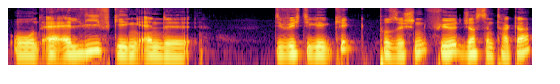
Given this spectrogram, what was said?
Und er, er lief gegen Ende die wichtige Kick-Position für Justin Tucker,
